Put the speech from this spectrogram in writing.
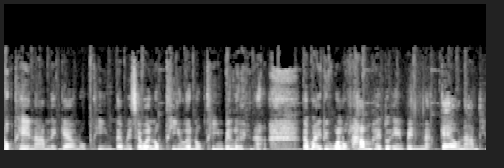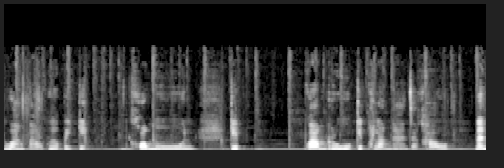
นกเทน้ำในแก้วนกทิ้ง แต่ไม่ใช่ว่านกทิ้งแล้วนกทิ้งไปเลยนะ แต่หมายถึงว่าเราทำให้ตัวเองเป็นแก้วน้ำที่ว่างเปล่าเพื่อไปเก็บข้อมูล เก็บความรู้เก็บพลังงานจากเขา นั่น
